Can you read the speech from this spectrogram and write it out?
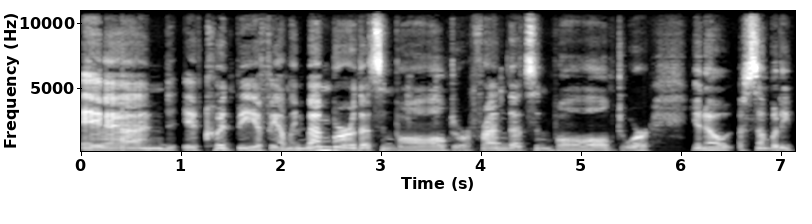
And it could be a family member that's involved or a friend that's involved or, you know, somebody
